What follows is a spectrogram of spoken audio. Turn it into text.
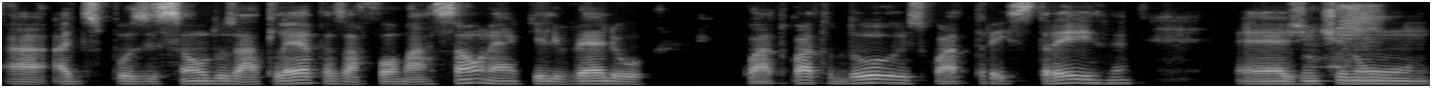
a, a, disposição dos atletas, a formação, né, aquele velho 4-4-2, 4-3-3, né, é, a gente não,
